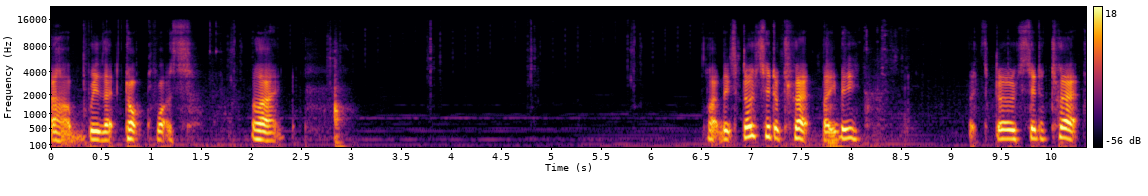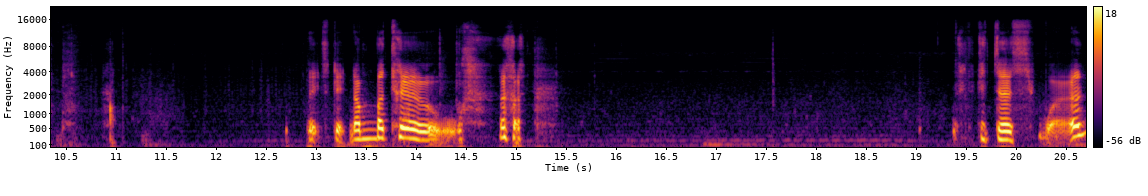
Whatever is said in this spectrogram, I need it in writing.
um, where that dock was. Right. Right, let's go set a trap, baby. Let's go set a trap. Let's get number two. let's get this one.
